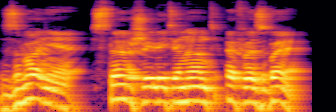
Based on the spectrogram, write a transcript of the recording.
Звание – старший лейтенант ФСБ.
